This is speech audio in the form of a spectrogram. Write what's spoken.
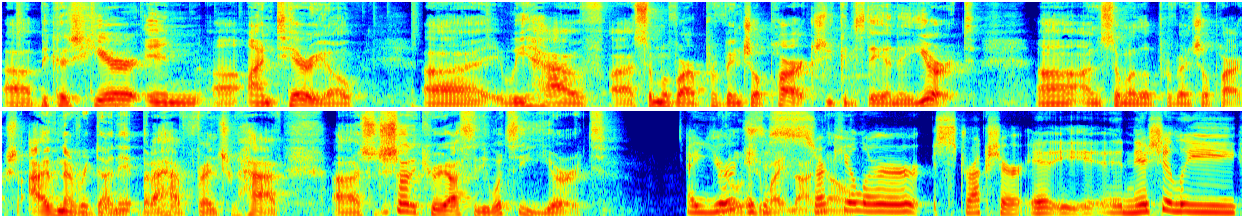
uh, because here in uh, Ontario, uh, we have uh, some of our provincial parks. You can stay in a yurt. Uh, on some of the provincial parks. I've never done it, but I have friends who have. Uh, so, just out of curiosity, what's a yurt? A yurt is a circular structure. It, it initially,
